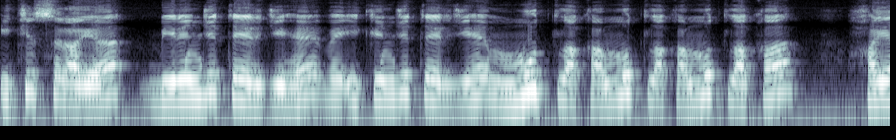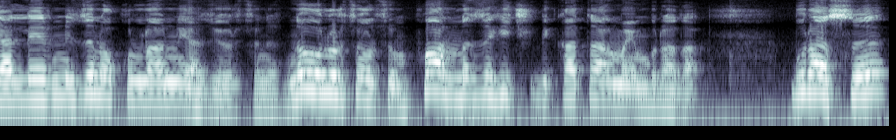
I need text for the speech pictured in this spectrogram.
iki sıraya birinci tercihe ve ikinci tercihe mutlaka mutlaka mutlaka hayallerinizin okullarını yazıyorsunuz. Ne olursa olsun puanınızı hiç dikkate almayın burada. Burası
